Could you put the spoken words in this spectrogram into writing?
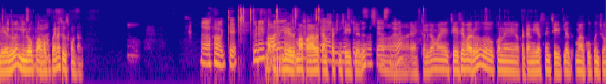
లేదు ఈ లోపు అవ్వకపోయినా చూసుకుంటాను. ఓకే. ఇప్పుడు మీ మా- ఫాదర్ ఏం లేదు మా ఫాదర్ కన్స్ట్రక్షన్ చేయట్లేదు. యాక్చువల్గా మా చేసేవారు కొన్ని ఒక టెన్ ఇయర్స్ నుంచి చేయట్లేదు. మాకు కొంచెం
